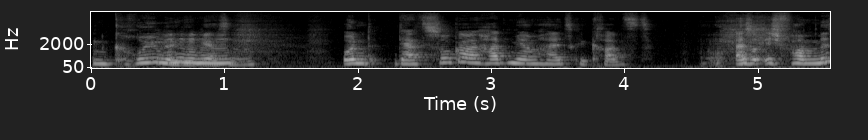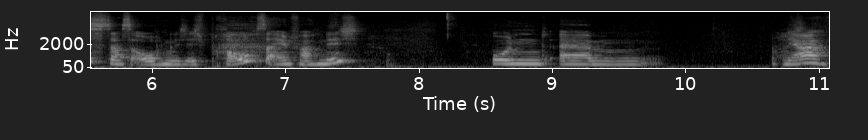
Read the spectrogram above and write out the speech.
einen Krümel gegessen. Und der Zucker hat mir im Hals gekratzt. Also ich vermisse das auch nicht. Ich brauche es einfach nicht. Und ähm, ja,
